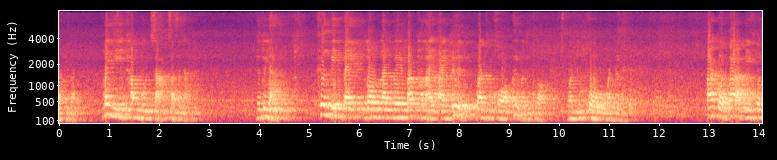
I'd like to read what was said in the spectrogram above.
ปฏิบัติ ไม่มีทำบุญสามศาสนายกตัวอย่าง เครื่องบินไปลงรันเวย์ปั๊บถลายไปลื่นวันทุกคอเอ้ยวันทุกคอวันทุกโกวันอะไรปรากฏว่ามีคน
